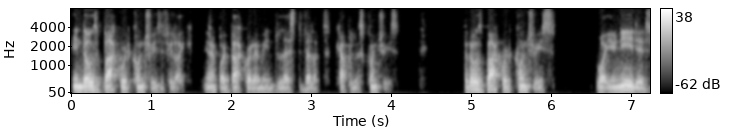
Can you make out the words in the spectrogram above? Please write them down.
in those backward countries, if you like, yeah, by backward I mean the less developed capitalist countries, for those backward countries, what you needed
